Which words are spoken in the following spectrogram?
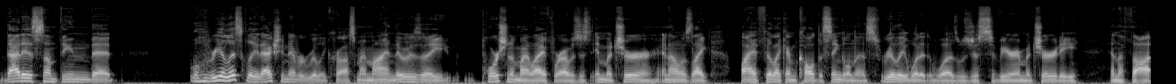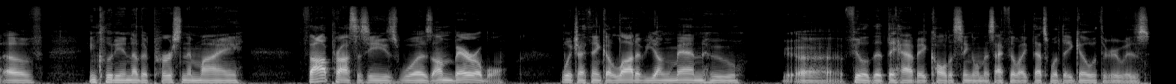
that is something that, well, realistically, it actually never really crossed my mind. There was a portion of my life where I was just immature and I was like, well, I feel like I'm called to singleness. Really, what it was was just severe immaturity and the thought of including another person in my thought processes was unbearable, which I think a lot of young men who uh, feel that they have a call to singleness, I feel like that's what they go through is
